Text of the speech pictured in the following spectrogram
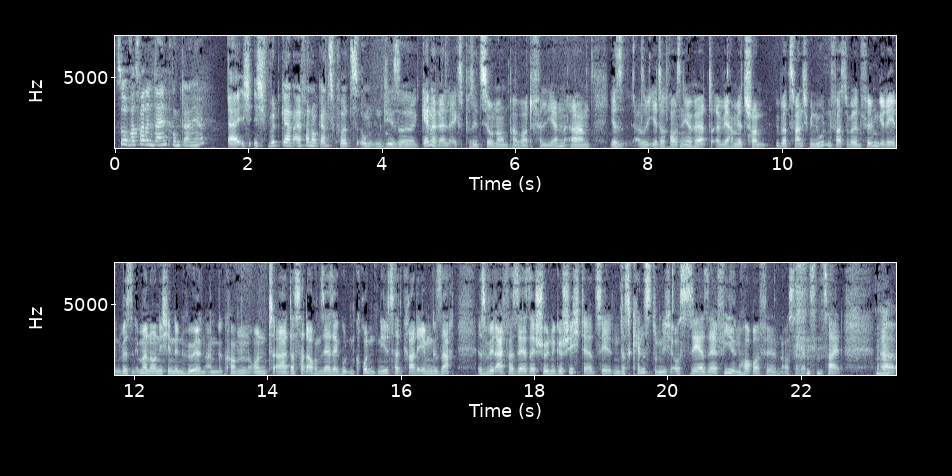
So, was war denn dein Punkt, Daniel? Äh, ich ich würde gerne einfach noch ganz kurz um diese generelle Exposition noch ein paar Worte verlieren. Ähm, ihr, also ihr da draußen, ihr hört, äh, wir haben jetzt schon über 20 Minuten fast über den Film geredet. Wir sind immer noch nicht in den Höhlen angekommen und äh, das hat auch einen sehr, sehr guten Grund. Nils hat gerade eben gesagt, es wird einfach sehr, sehr schöne Geschichte erzählt und das kennst du nicht aus sehr, sehr vielen Horrorfilmen aus der letzten Zeit. Äh,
